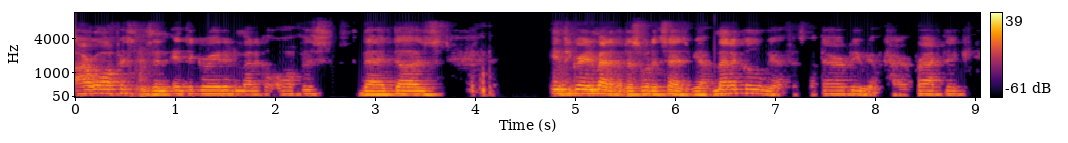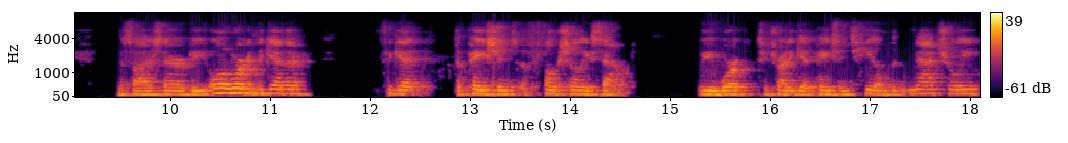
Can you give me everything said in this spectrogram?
our office is an integrated medical office that does integrated medical, just what it says. We have medical, we have physical therapy, we have chiropractic, massage therapy, all working together to get the patient functionally sound. We work to try to get patients healed naturally,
